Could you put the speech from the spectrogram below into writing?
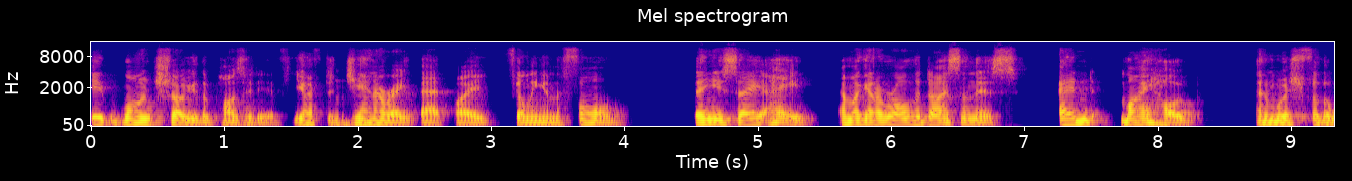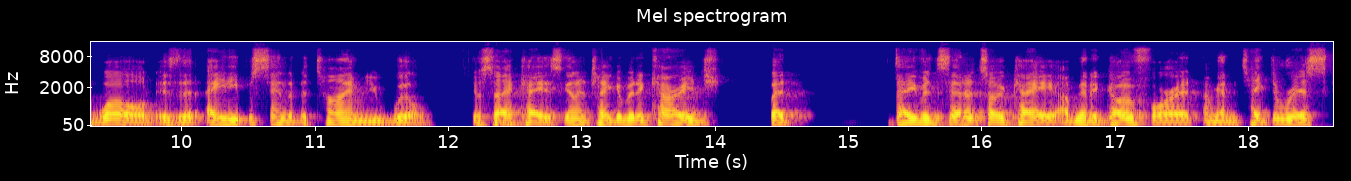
it won't show you the positive. You have to mm-hmm. generate that by filling in the form. Then you say, hey, am I going to roll the dice on this? And my hope and wish for the world is that 80% of the time you will. You'll say, mm. okay, it's going to take a bit of courage, but David said it's okay. I'm going to go for it. I'm going to take the risk.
